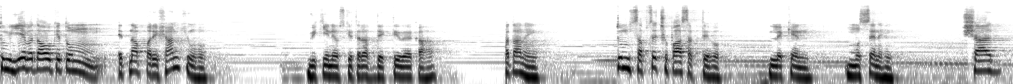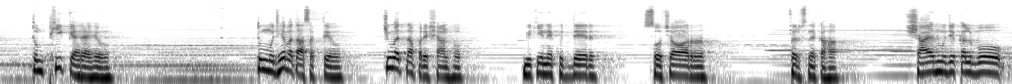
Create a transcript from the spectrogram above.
तुम ये बताओ कि तुम इतना परेशान क्यों हो? विकी ने उसकी तरफ़ देखते हुए कहा, पता नहीं, तुम सबसे छुपा सकते हो, लेकिन मुझसे नहीं। शायद तुम ठीक कह रहे हो। तुम मुझे बता सकते हो क्यों इतना परेशान हो? विकी ने कुछ देर सोचा और फिर उसने कहा, शायद मुझे कल वो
